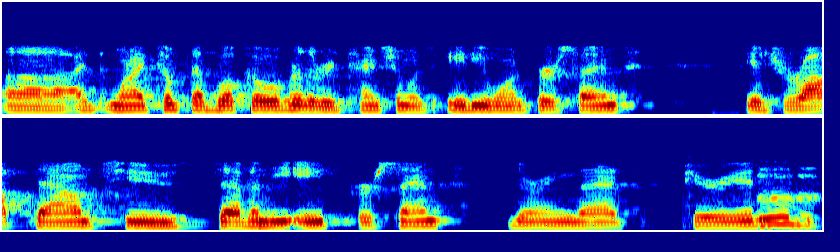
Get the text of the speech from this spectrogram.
Uh, when I took that book over, the retention was 81%. It dropped down to 78% during that period. Ooh.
